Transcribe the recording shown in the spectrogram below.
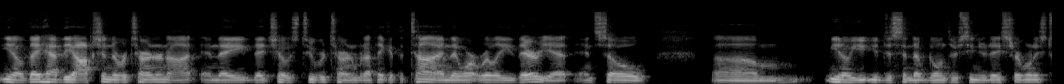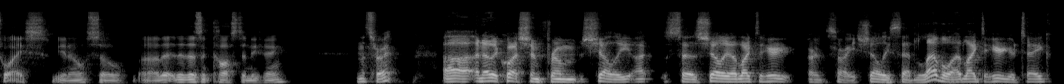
you know they had the option to return or not and they they chose to return but i think at the time they weren't really there yet and so um you know you, you just end up going through senior day ceremonies twice you know so uh, that, that doesn't cost anything that's right uh, another question from Shelly uh, says, Shelly, I'd like to hear, or sorry, Shelly said, Level, I'd like to hear your take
